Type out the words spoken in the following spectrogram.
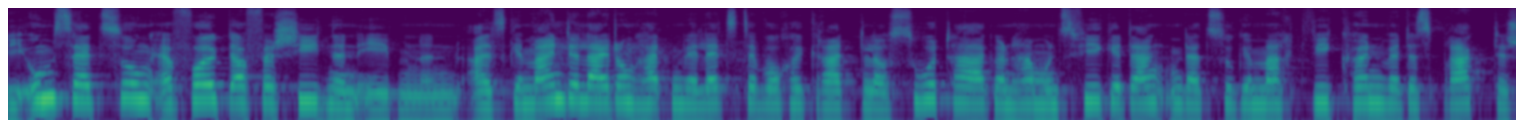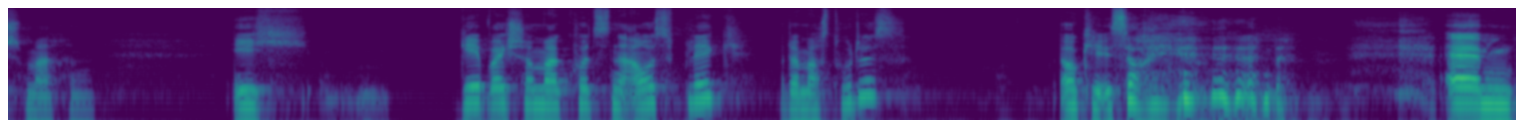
Die Umsetzung erfolgt auf verschiedenen Ebenen. Als Gemeindeleitung hatten wir letzte Woche gerade Klausurtage und haben uns viel Gedanken dazu gemacht, wie können wir das praktisch machen. Ich gebe euch schon mal kurz einen Ausblick. Oder machst du das? Okay, sorry. Ähm,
